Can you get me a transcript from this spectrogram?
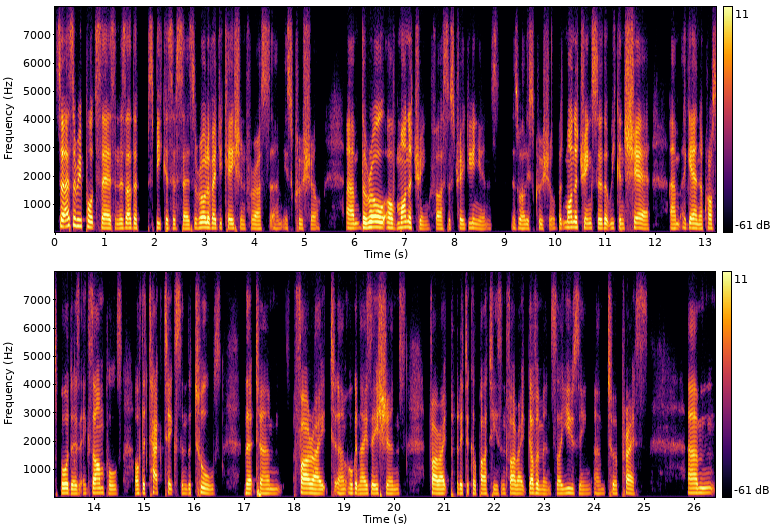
So as the report says, and as other speakers have said, the role of education for us um, is crucial. Um, the role of monitoring for us as trade unions as well is crucial, but monitoring so that we can share, um, again, across borders, examples of the tactics and the tools that um, far-right um, organizations, far-right political parties and far-right governments are using um, to oppress. Um,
